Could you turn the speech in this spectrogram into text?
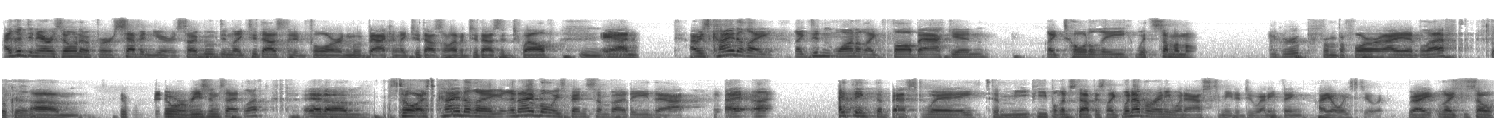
I lived in Arizona for seven years, so I moved in like 2004 and moved back in like 2011, 2012, and I was kind of like like didn't want to like fall back in like totally with some of my group from before I had left. Okay. Um, there, were- reasons I'd left, and um, so I was kind of like, and I've always been somebody that I, I I think the best way to meet people and stuff is like whenever anyone asks me to do anything, I always do it, right? Like so,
